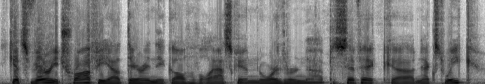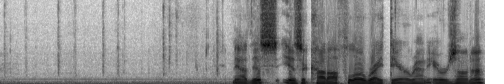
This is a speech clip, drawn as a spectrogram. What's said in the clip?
It gets very troughy out there in the Gulf of Alaska and northern uh, Pacific uh, next week. Now this is a cutoff low right there around Arizona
